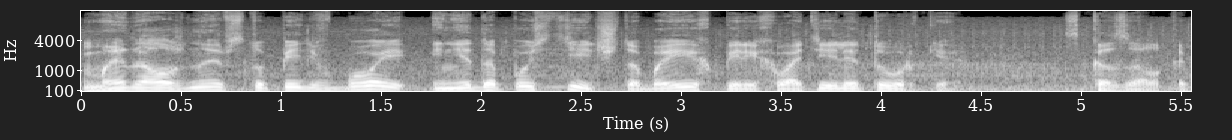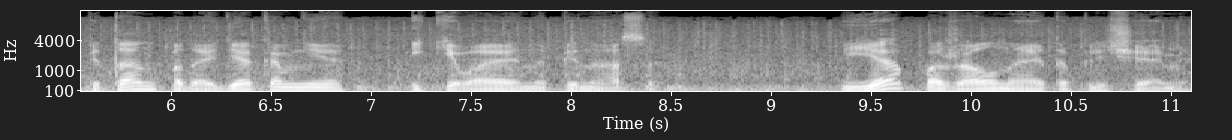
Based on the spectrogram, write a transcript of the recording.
«Мы должны вступить в бой и не допустить, чтобы их перехватили турки», — сказал капитан, подойдя ко мне и кивая на пенасы. Я пожал на это плечами.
